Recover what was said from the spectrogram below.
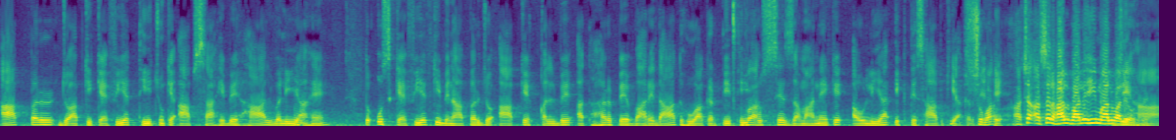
آپ پر جو آپ کی کیفیت تھی چونکہ آپ صاحب حال ولیہ ہیں تو اس کیفیت کی بنا پر جو آپ کے قلب اطہر پہ واردات ہوا کرتی تھی اس سے زمانے کے اولیاء اکتساب کیا کرتے تھے۔ اچھا اصل حال والے ہی مال والے جی ہوتے ہاں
